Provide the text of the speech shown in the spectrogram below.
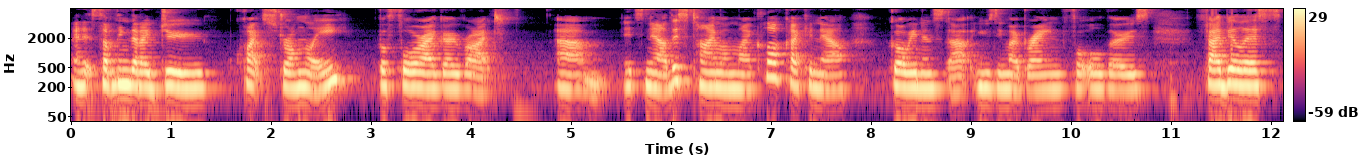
And it's something that I do quite strongly before I go right. Um, it's now this time on my clock. I can now go in and start using my brain for all those fabulous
